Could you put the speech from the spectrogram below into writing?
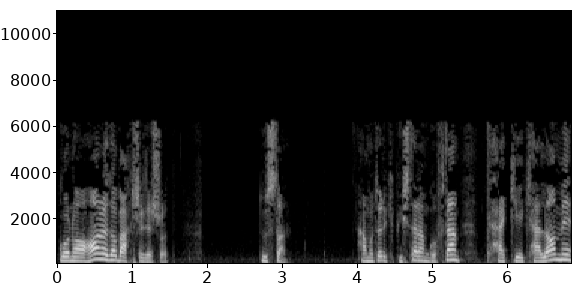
گناهان تو بخشیده شد. دوستان همونطوری که پیشترم گفتم تکیه کلام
